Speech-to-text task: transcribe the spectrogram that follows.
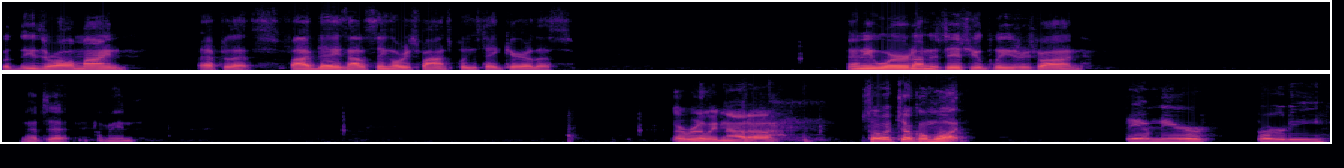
But these are all mine after that. Five days, not a single response. Please take care of this. Any word on this issue, please respond. That's it. I mean, they're really not a. So it took them what? Damn near 30,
